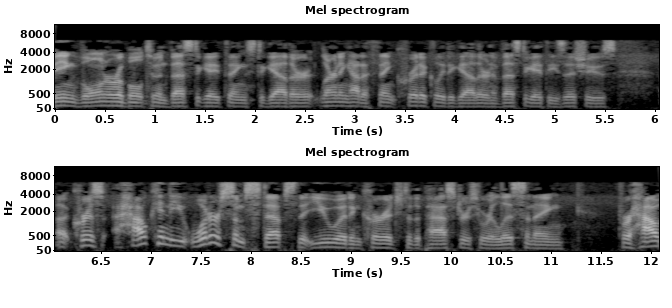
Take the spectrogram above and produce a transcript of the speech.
being vulnerable to investigate things together, learning how to think critically together and investigate these issues. Uh, Chris, how can you? What are some steps that you would encourage to the pastors who are listening for how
